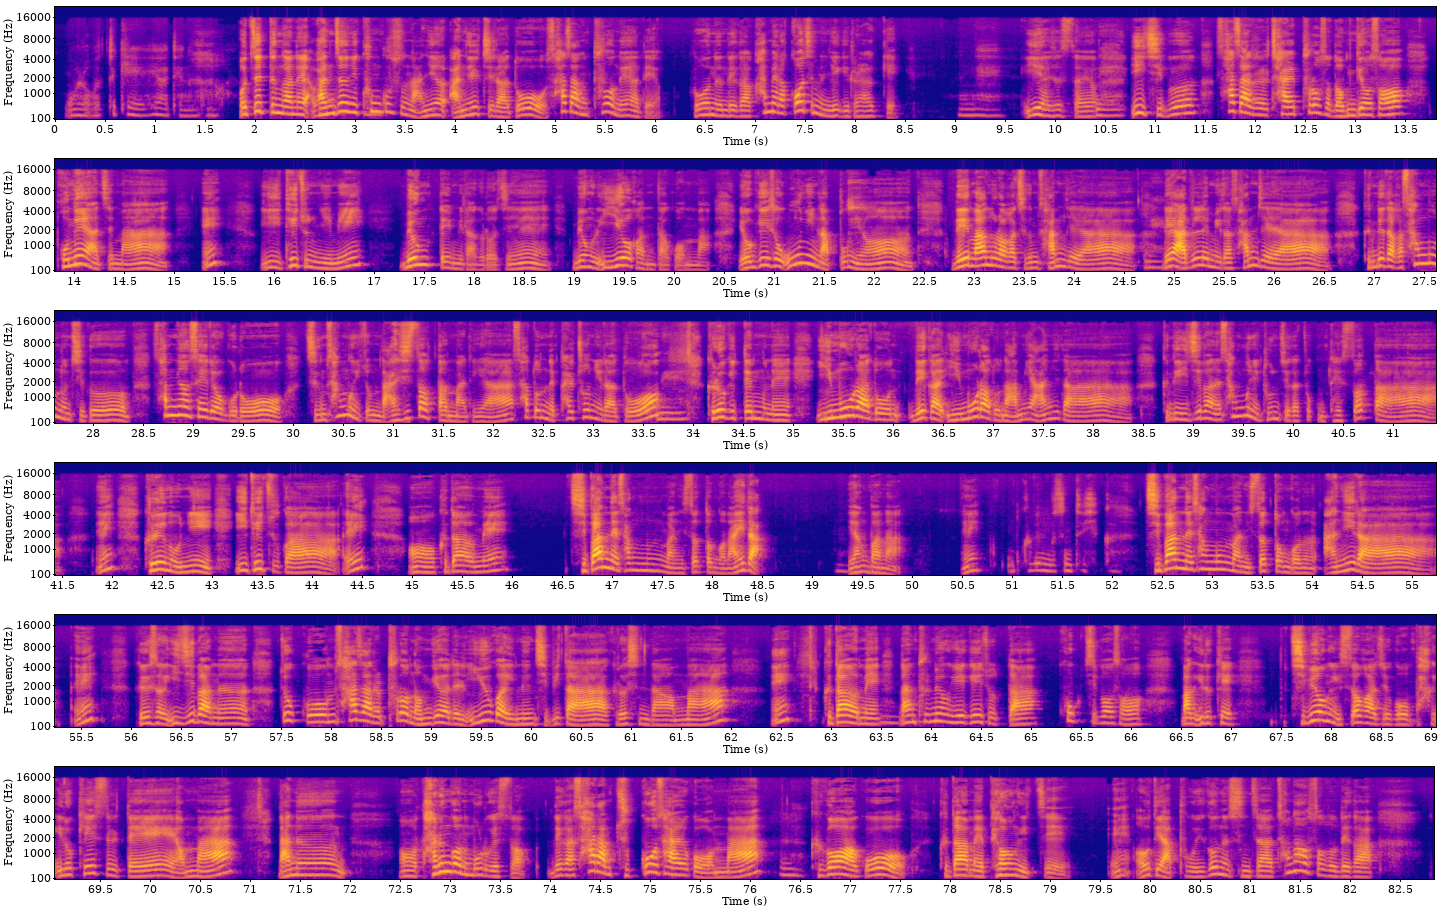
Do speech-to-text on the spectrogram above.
뭘 어떻게 해야 되는 건가요? 어쨌든 간에 완전히 큰 음. 굿은 아니, 아닐지라도 사자는 풀어내야 돼요. 그거는 내가 카메라 꺼지면 얘기를 할게. 네. 이해하셨어요? 네. 이 집은 사자를 잘 풀어서 넘겨서 보내야지만, 예? 이 대주님이 명땜이라 그러지. 명을 이어간다고, 엄마. 여기에서 운이 나쁘면 내 마누라가 지금 삼재야. 네. 내 아들내미가 삼재야. 근데다가 상무는 지금 3년 세력으로 지금 상무이 좀 맛있었단 말이야. 사돈네 팔촌이라도. 네. 그러기 때문에 이모라도 내가 이모라도 남이 아니다. 근데 이 집안에 상문이 돈 지가 조금 됐었다. 예? 그래 놓니 이 대주가 예? 어 그 다음에 집안 내 상문만 있었던 건 아니다. 음. 이 양반아. 예? 그게 무슨 뜻일까요? 집안 내 상문만 있었던 거는 아니라, 예? 그래서 이 집안은 조금 사자를 풀어 넘겨야 될 이유가 있는 집이다. 그러신다, 엄마. 예? 그 다음에 음. 난 분명히 얘기해줬다. 콕 집어서 막 이렇게 지병이 있어가지고 막 이렇게 했을 때, 엄마, 나는 어, 다른 거는 모르겠어. 내가 사람 죽고 살고, 엄마. 네. 그거하고, 그 다음에 병 있지. 예? 어디 아프고, 이거는 진짜 천하 없어도 내가,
